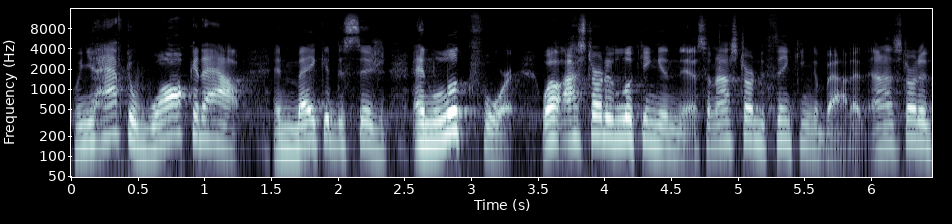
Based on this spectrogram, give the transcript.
When you have to walk it out and make a decision and look for it. Well, I started looking in this and I started thinking about it. And I started,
